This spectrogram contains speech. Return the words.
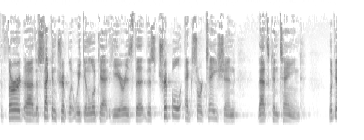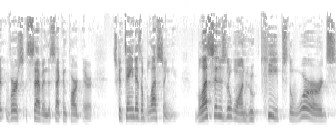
The third, uh, the second triplet we can look at here is the, this triple exhortation that's contained. Look at verse 7, the second part there. It's contained as a blessing. Blessed is the one who keeps the words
